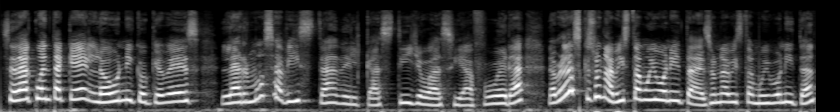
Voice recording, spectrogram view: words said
se da cuenta que lo único que ve es la hermosa vista del castillo hacia afuera. La verdad es que es una vista muy bonita, es una vista muy bonita.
